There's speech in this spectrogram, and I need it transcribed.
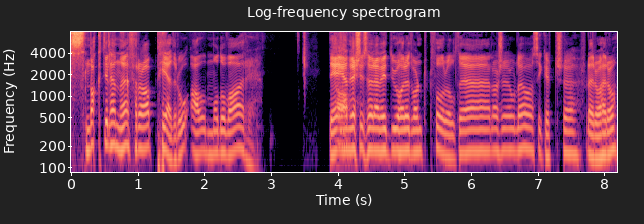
Snakk til henne fra Pedro Almodovar. Det er Ja. en regissør jeg vet du har et varmt forhold til, Lars Ole, og sikkert eh, flere her òg.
